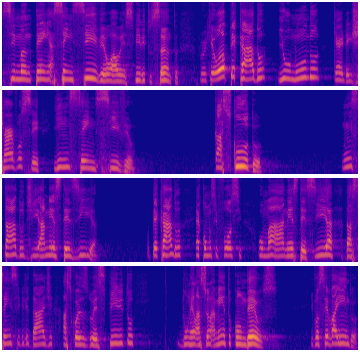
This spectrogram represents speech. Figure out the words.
se mantenha sensível ao Espírito Santo, porque o pecado e o mundo quer deixar você insensível, cascudo, num estado de anestesia. O pecado é como se fosse uma anestesia da sensibilidade às coisas do espírito, de um relacionamento com Deus. E você vai indo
